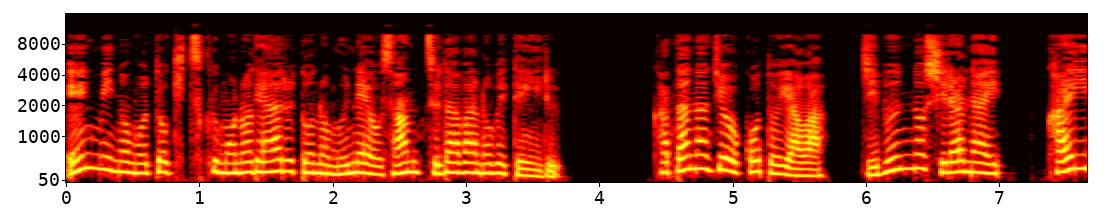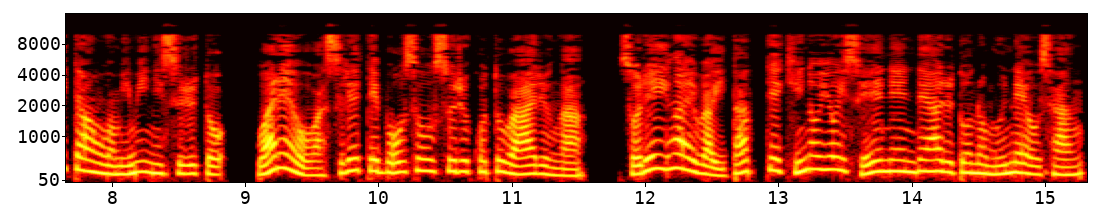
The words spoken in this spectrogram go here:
塩味のごときつくものであるとの旨を三津田は述べている。刀城琴屋は、自分の知らない怪異談を耳にすると、我を忘れて暴走することはあるが、それ以外は至って気の良い青年であるとの旨を三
